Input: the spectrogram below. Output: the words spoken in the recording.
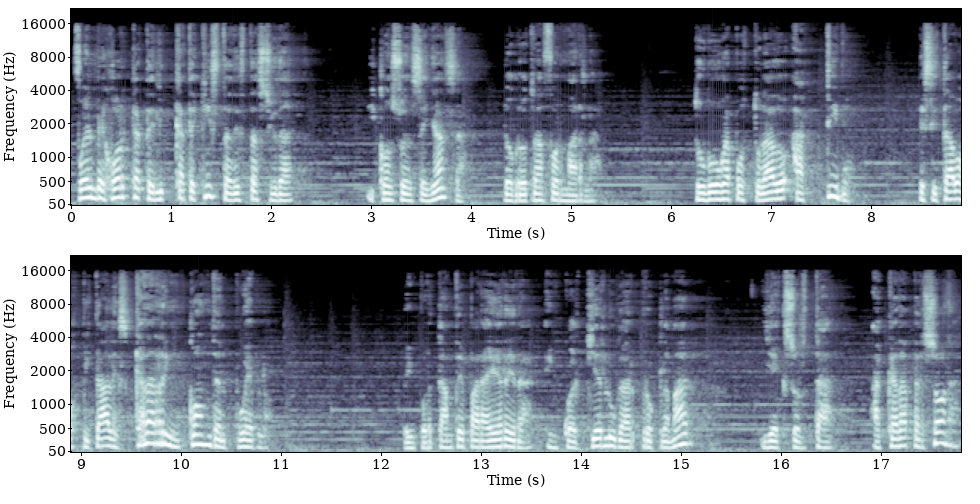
fue el mejor catequista de esta ciudad y con su enseñanza logró transformarla. Tuvo un apostolado activo, visitaba hospitales, cada rincón del pueblo. Lo importante para él era en cualquier lugar proclamar y exhortar a cada persona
